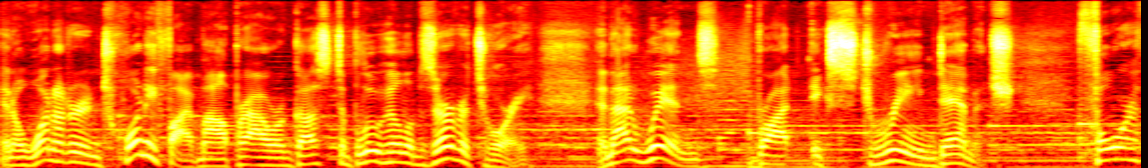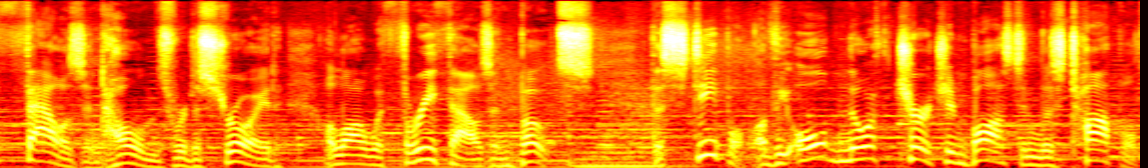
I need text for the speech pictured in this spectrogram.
and a 125 mile per hour gust to Blue Hill Observatory. And that wind brought extreme damage. 4,000 homes were destroyed, along with 3,000 boats. The steeple of the Old North Church in Boston was toppled,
